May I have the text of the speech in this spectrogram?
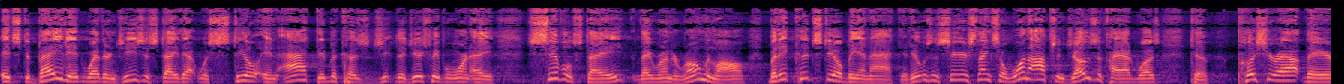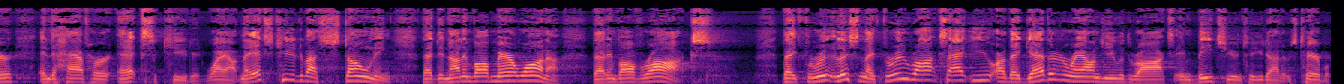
It's debated whether in Jesus' day that was still enacted because the Jewish people weren't a civil state. They were under Roman law, but it could still be enacted. It was a serious thing. So one option Joseph had was to push her out there and to have her executed. Wow. And they executed by stoning. That did not involve marijuana. That involved rocks. They threw, listen, they threw rocks at you or they gathered around you with rocks and beat you until you died. It was terrible.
